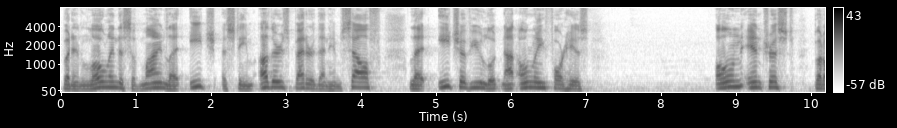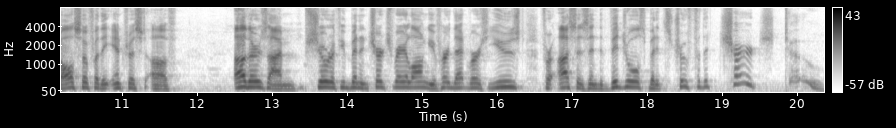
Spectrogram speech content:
but in lowliness of mind, let each esteem others better than himself. Let each of you look not only for his own interest, but also for the interest of others. I'm sure if you've been in church very long, you've heard that verse used for us as individuals, but it's true for the church too.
